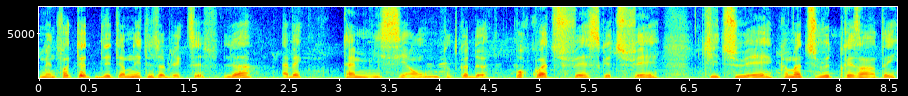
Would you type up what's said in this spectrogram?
une fois que tu as déterminé tes objectifs, là, avec ta mission, en tout cas de pourquoi tu fais ce que tu fais, qui tu es, comment tu veux te présenter,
